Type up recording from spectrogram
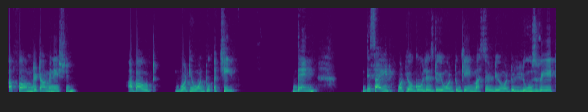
a firm determination about what you want to achieve. Then decide what your goal is. Do you want to gain muscle? Do you want to lose weight?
